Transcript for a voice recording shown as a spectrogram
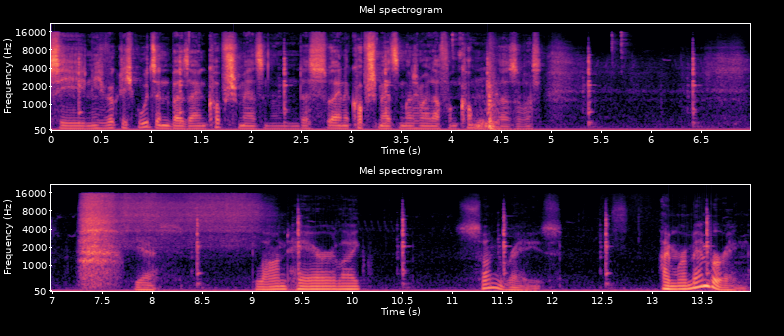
dass sie nicht wirklich gut sind bei seinen Kopfschmerzen und dass seine Kopfschmerzen manchmal davon kommen oder sowas. Yes. Blonde hair like sun rays. I'm remembering.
